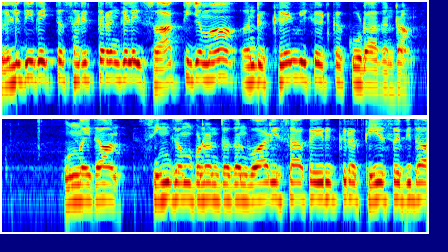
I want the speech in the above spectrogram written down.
எழுதி வைத்த சரித்திரங்களை சாத்தியமா என்று கேள்வி கேட்கக்கூடாதென்றான். உண்மைதான் சிங்கம் புணர்ந்ததன் வாரிசாக இருக்கிற தேசபிதா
